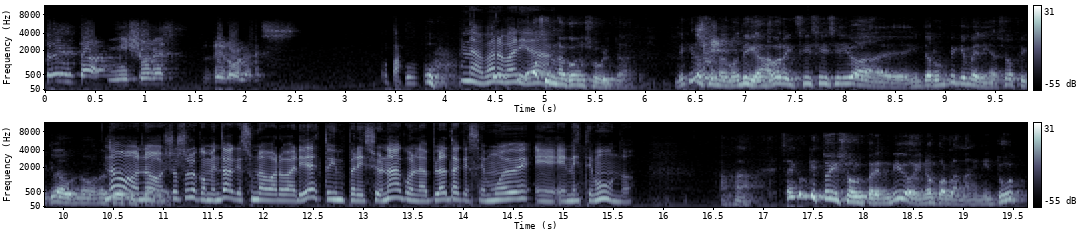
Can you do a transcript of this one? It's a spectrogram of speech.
30 millones de dólares. Opa. Uf, Una barbaridad. hacer una consulta. Le quiero hacer una consulta. Diga, a ver, sí, sí, sí, iba eh, interrumpir. ¿Quién venía? Sofi, Clau, no, no. No, no, yo solo comentaba que es una barbaridad. Estoy impresionada con la plata que se mueve eh, en este mundo. Ajá. ¿Sabes con qué estoy sorprendido? Y no por la magnitud,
